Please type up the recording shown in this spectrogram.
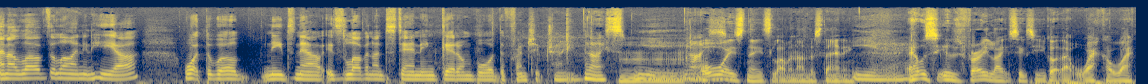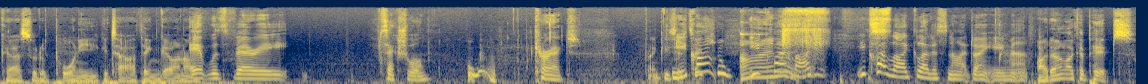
and I love the line in here. What the world needs now is love and understanding. Get on board the friendship train. Nice. Mm. Nice. Always needs love and understanding. Yeah. It was it was very late 60s. You got that wacka wacka sort of porny guitar thing going on. It was very sexual. Ooh. Correct. Thank You said quite, sexual. you I quite know. like you quite like Gladys Knight, don't you, Matt? I don't like her pips.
